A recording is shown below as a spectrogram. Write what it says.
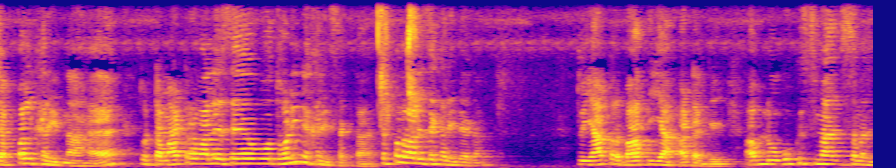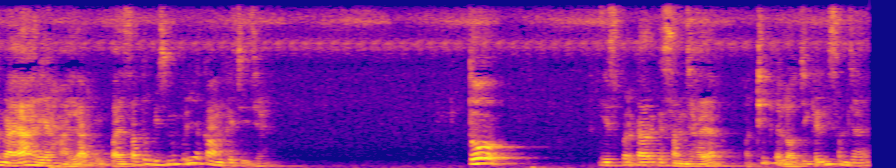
चप्पल खरीदना है तो टमाटर वाले से वो थोड़ी ना खरीद सकता है चप्पल वाले से खरीदेगा। तो यहाँ पर बात यहाँ अटक गई। अब लोगों को समझ में आया, अरे हाँ यार पैसा तो बीच में बढ़िया काम की चीज़ है। तो इस प्रकार के समझाया और ठीक है लॉजिकली समझाया।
